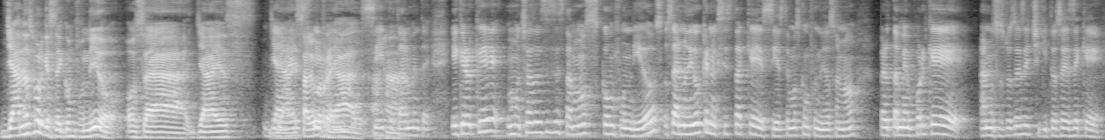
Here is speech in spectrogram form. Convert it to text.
ya no es porque estoy confundido. O sea, ya es, ya, es, algo diferente. real. Sí, Ajá. totalmente. Y creo que muchas veces estamos confundidos. O sea, no digo que no exista que sí estemos confundidos o no, pero también porque a nosotros desde chiquitos es de que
